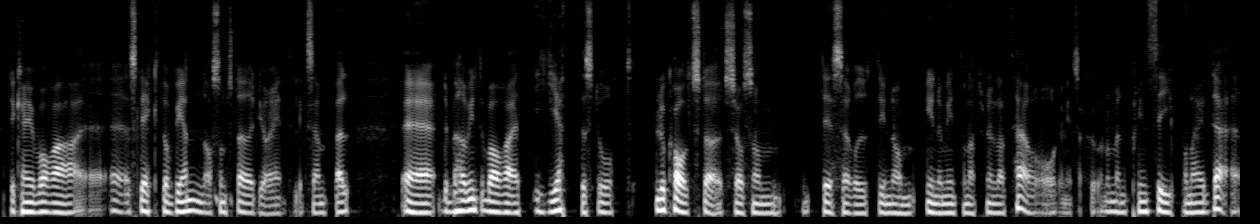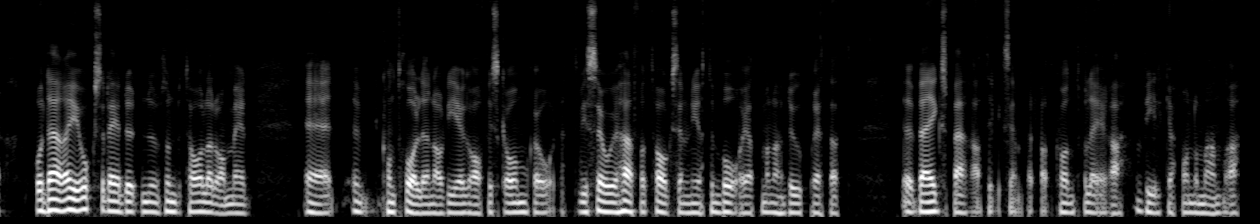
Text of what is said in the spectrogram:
det kan ju vara eh, släkt och vänner som stödjer en till exempel. Det behöver inte vara ett jättestort lokalt stöd så som det ser ut inom, inom internationella terrororganisationer, men principerna är där. Och där är ju också det du, som du talade om med eh, kontrollen av det geografiska området. Vi såg ju här för ett tag sedan i Göteborg att man hade upprättat eh, vägspärrar till exempel för att kontrollera vilka från de andra,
